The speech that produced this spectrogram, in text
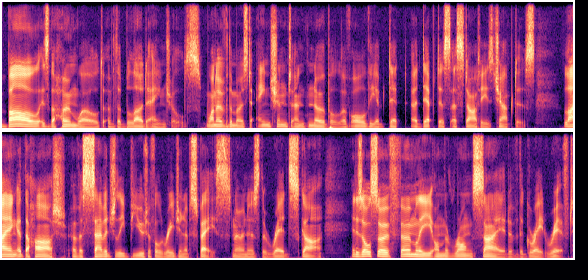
Baal is the homeworld of the Blood Angels, one of the most ancient and noble of all the Adeptus Astartes chapters, lying at the heart of a savagely beautiful region of space known as the Red Scar. It is also firmly on the wrong side of the Great Rift.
